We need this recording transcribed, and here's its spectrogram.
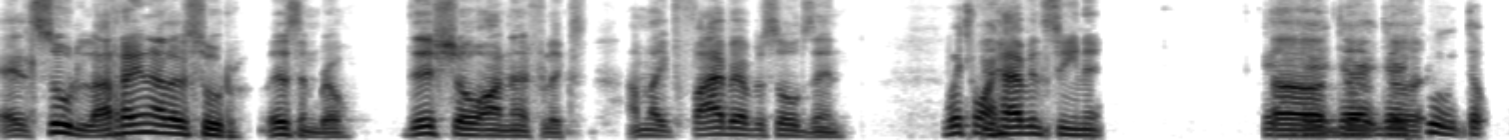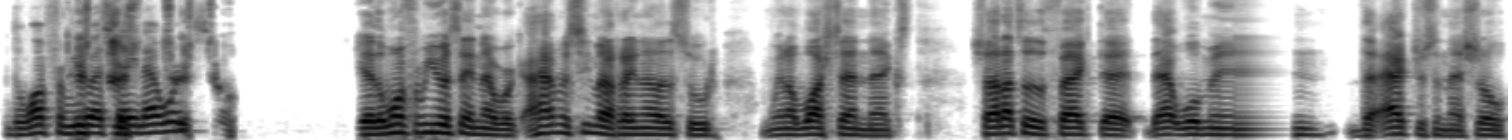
El Sur, La Reina del Sur. Listen, bro. This show on Netflix. I'm like five episodes in. Which If you one? haven't seen it. Uh, there, the- there's the- two. The, the one from USA Network. Yeah, the one from USA Network. I haven't seen La Reina del Sur. I'm gonna watch that next. Shout out to the fact that that woman, the actress in that show,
